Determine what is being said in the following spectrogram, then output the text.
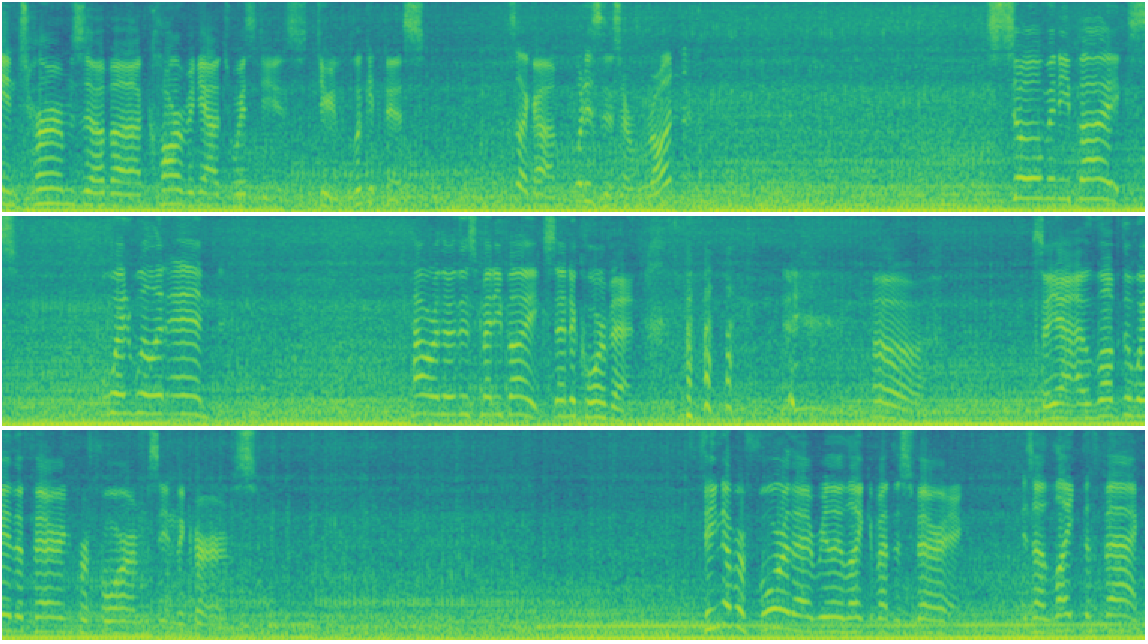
in terms of uh, carving out twisties. Dude, look at this. It's like a, what is this, a run? So many bikes! When will it end? How are there this many bikes and a Corvette? oh. So yeah, I love the way the fairing performs in the curves. Thing number four that I really like about this fairing is I like the fact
